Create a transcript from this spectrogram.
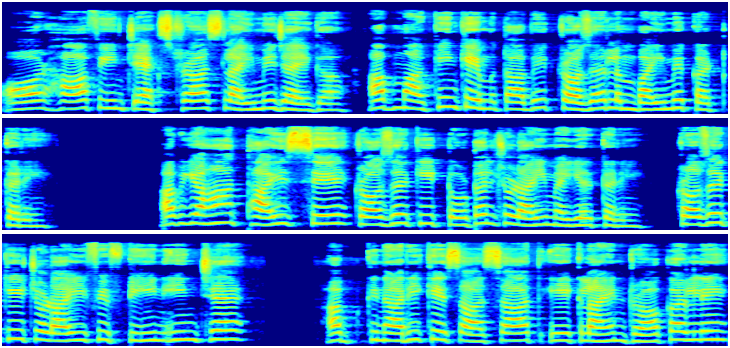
और हाफ़ इंच एक्स्ट्रा सिलाई में जाएगा। अब मार्किंग के मुताबिक ट्राउज़र लंबाई में कट करें। अब यहाँ थाइस से ट्राउज़र की टोटल चौड़ाई मैयर करें। ट्राउज़र की चौड़ाई 15 इंच है। अब किनारी के साथ साथ एक लाइन ड्रॉ कर लें।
